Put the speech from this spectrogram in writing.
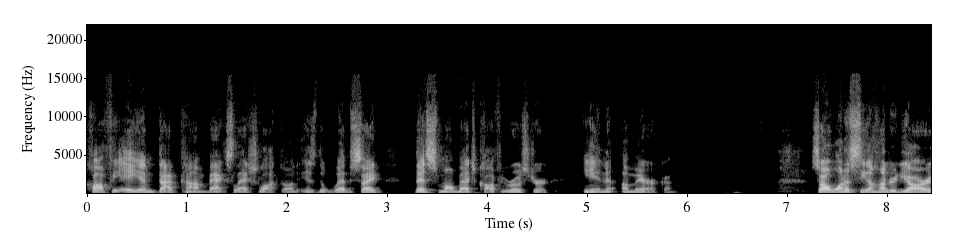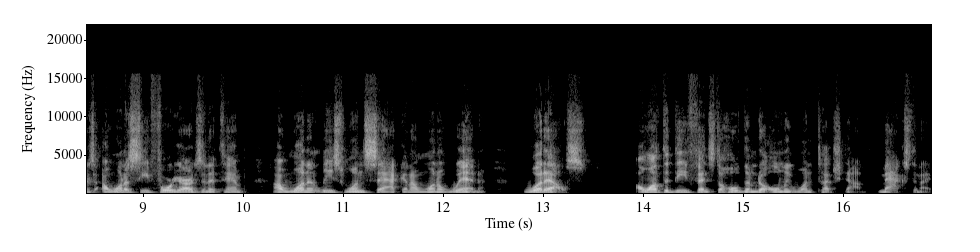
coffeeam.com backslash locked on is the website best small batch coffee roaster in america so i want to see 100 yards i want to see four yards an attempt i want at least one sack and i want to win what else i want the defense to hold them to only one touchdown max tonight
